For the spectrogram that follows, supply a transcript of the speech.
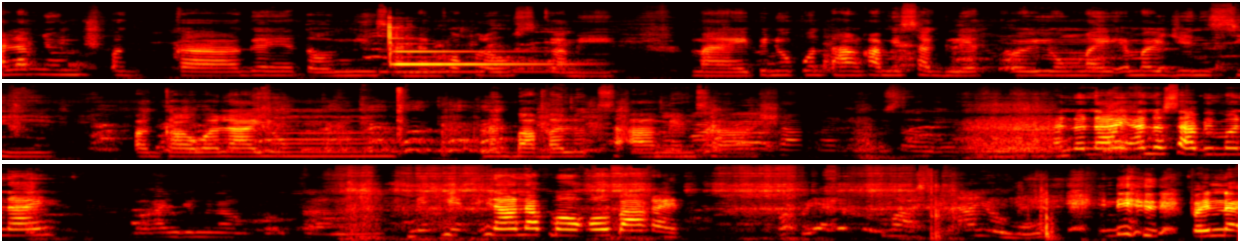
Alam nyo, pagka ganito, minsan nagko-close kami, may pinupuntahan kami saglit or yung may emergency pagka wala yung nagbabalot sa amin sa shop. Ano, Nay? Ano sabi mo, Nay? Baka hindi mo na ako pautangan. Hin- Hinanap mo ako, bakit? Ayaw mo. Hindi, na,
